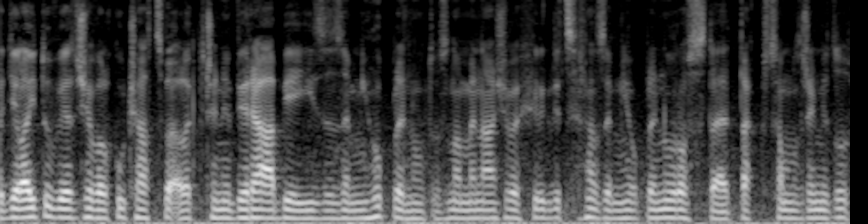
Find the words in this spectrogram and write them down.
eh, dělají tu věc, že velkou část své elektřiny vyrábějí ze zemního plynu. To znamená, že ve chvíli, kdy cena zemního plynu roste, tak samozřejmě to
